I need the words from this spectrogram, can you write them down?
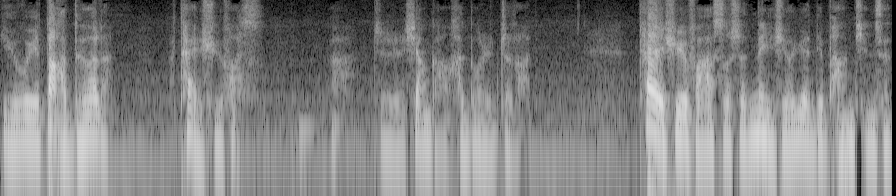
一位大德了，太虚法师啊，这是香港很多人知道的。太虚法师是内学院的旁听生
